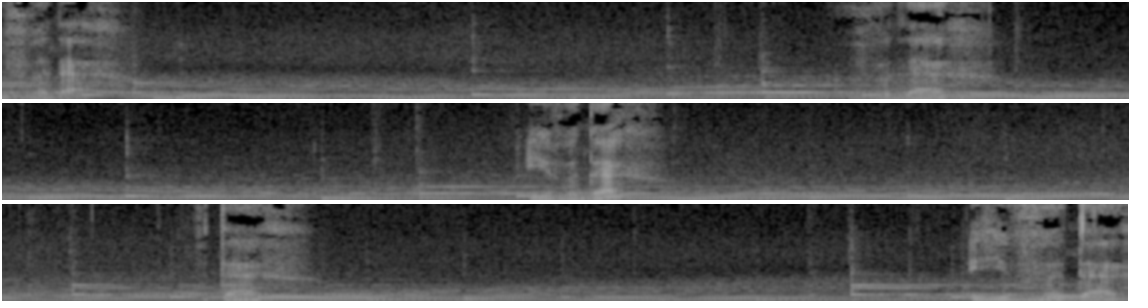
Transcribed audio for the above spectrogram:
Wydech. Wdech. I wydech. Wdech. I wydech.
